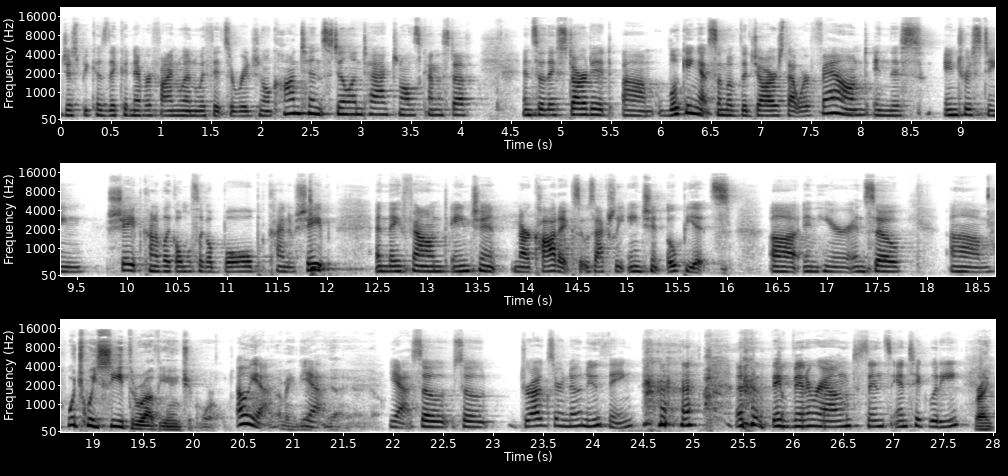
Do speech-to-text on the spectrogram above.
just because they could never find one with its original content still intact and all this kind of stuff. And so they started um, looking at some of the jars that were found in this interesting shape, kind of like almost like a bulb kind of shape. And they found ancient narcotics. It was actually ancient opiates uh, in here. And so, Which we see throughout the ancient world. oh yeah, I mean, yeah, yeah, yeah, yeah. yeah. Yeah, so so drugs are no new thing. They've been around since antiquity. Right,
